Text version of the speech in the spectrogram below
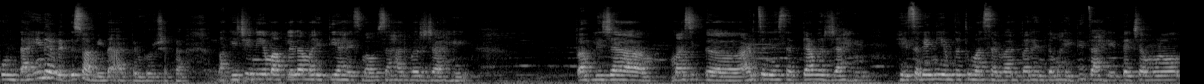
कोणताही नैवेद्य स्वामींना अर्पण करू शकता. बाकीचे नियम आपल्याला माहिती आहेच मांसाहार वर्ज्य आहे. आपली ज्या मासिक अडचणी असतात त्या वर्ज आहे. हे सगळे नियम तर तुम्हाला सर्वांपर्यंत माहितीच आहे त्याच्यामुळं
